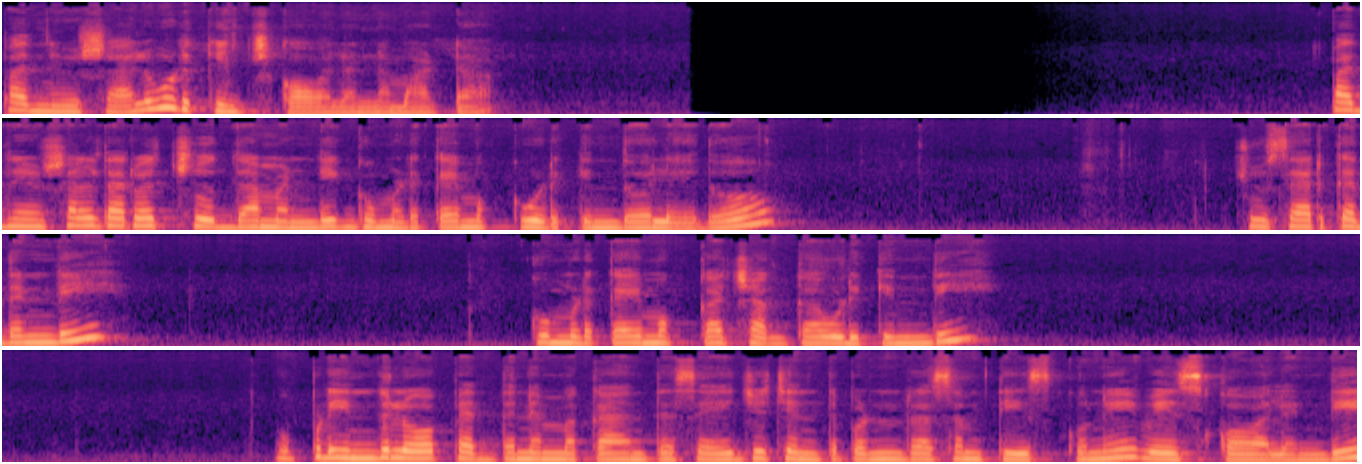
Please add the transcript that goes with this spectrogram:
పది నిమిషాలు ఉడికించుకోవాలన్నమాట. పది నిమిషాల తర్వాత చూద్దామండి గుమ్మడికాయ ముక్క ఉడికిందో లేదో. చూశారు కదండి? గుమ్మడికాయ ముక్క చక్కగా ఉడికింది. ఇప్పుడు ఇందులో పెద్ద నిమ్మకాయ అంత సైజు చింతపండు రసం తీసుకుని వేసుకోవాలండి.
